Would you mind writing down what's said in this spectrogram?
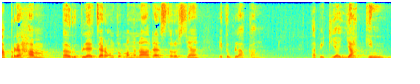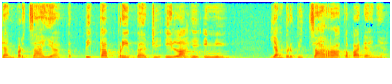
Abraham baru belajar untuk mengenal dan seterusnya itu belakang. Tapi dia yakin dan percaya ketika pribadi ilahi ini yang berbicara kepadanya,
